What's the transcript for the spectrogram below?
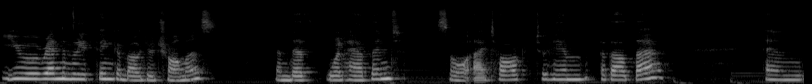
you randomly think about your traumas and that's what happened. So I talked to him about that and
